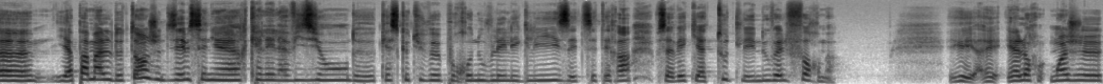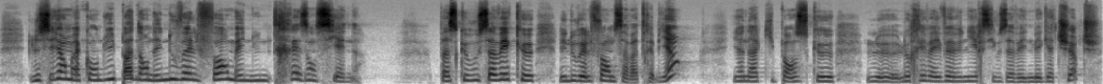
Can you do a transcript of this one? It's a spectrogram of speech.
Euh, il y a pas mal de temps, je disais, Seigneur, quelle est la vision de qu'est-ce que tu veux pour renouveler l'Église, etc. Vous savez qu'il y a toutes les nouvelles formes. Et, alors, moi, le Seigneur m'a conduit pas dans des nouvelles formes, mais une très ancienne. Parce que vous savez que les nouvelles formes, ça va très bien. Il y en a qui pensent que le, réveil va venir si vous avez une méga church.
